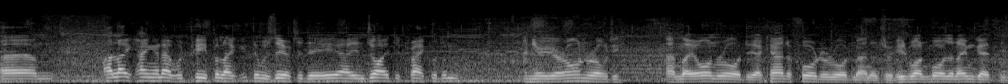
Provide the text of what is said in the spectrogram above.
Um, I like hanging out with people like that was there today. I enjoyed the crack with them. And you're your own roadie. I'm my own roadie. I can't afford a road manager. He'd want more than I'm getting.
